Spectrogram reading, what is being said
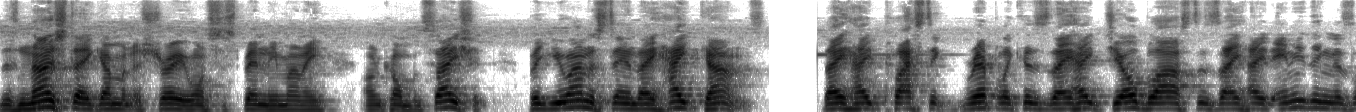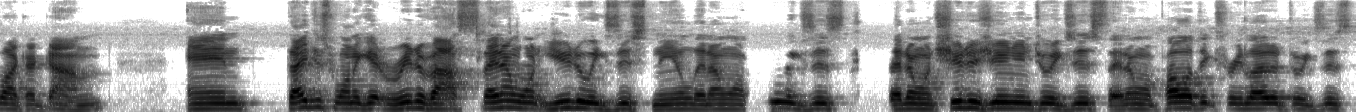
There's no state government in Australia who wants to spend any money on compensation. But you understand they hate guns. They hate plastic replicas. They hate gel blasters. They hate anything that's like a gun. And they just want to get rid of us. They don't want you to exist, Neil. They don't want you to exist. They don't want Shooters Union to exist. They don't want Politics Reloaded to exist.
